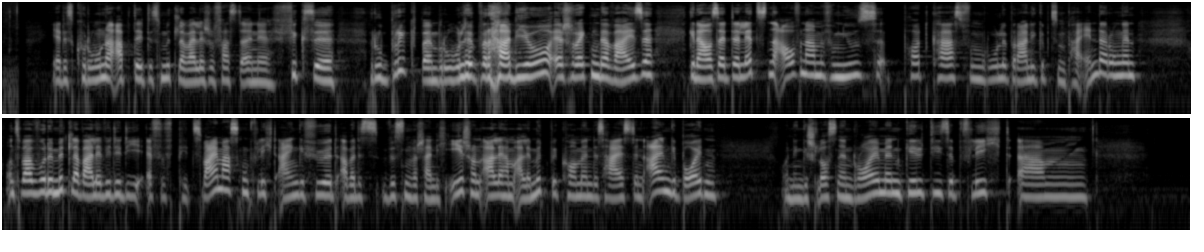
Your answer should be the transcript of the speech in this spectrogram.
Ja, das Corona-Update ist mittlerweile schon fast eine fixe Rubrik beim Roleb Radio, erschreckenderweise. Genau, seit der letzten Aufnahme vom News-Podcast vom Roleb Radio gibt es ein paar Änderungen. Und zwar wurde mittlerweile wieder die FFP2-Maskenpflicht eingeführt, aber das wissen wahrscheinlich eh schon alle, haben alle mitbekommen. Das heißt, in allen Gebäuden und in geschlossenen Räumen gilt diese Pflicht. Ähm,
